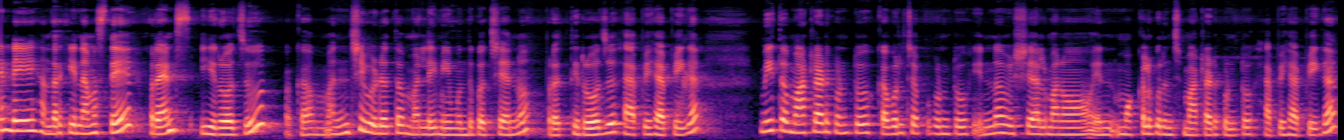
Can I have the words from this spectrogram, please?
అండి అందరికీ నమస్తే. ఫ్రెండ్స్ ఈరోజు ఒక మంచి వీడియోతో మళ్ళీ మీ ముందుకు వచ్చాను ప్రతిరోజు హ్యాపీ హ్యాపీగా మీతో మాట్లాడుకుంటూ కబుర్లు చెప్పుకుంటూ ఎన్నో విషయాలు మనం ఎన్- మొక్కల గురించి మాట్లాడుకుంటూ హ్యాపీ హ్యాపీగా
